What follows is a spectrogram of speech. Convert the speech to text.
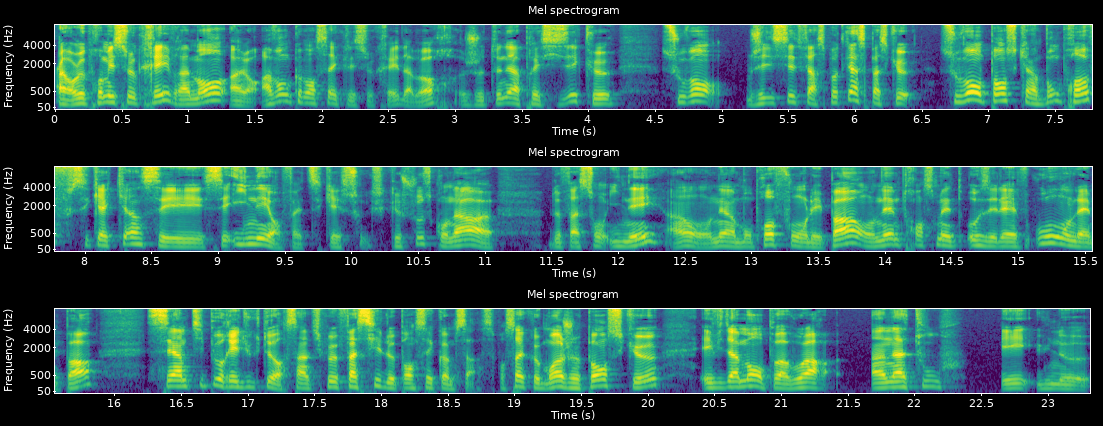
alors le premier secret, vraiment, alors avant de commencer avec les secrets d'abord, je tenais à préciser que souvent, j'ai décidé de faire ce podcast parce que souvent on pense qu'un bon prof, c'est quelqu'un, c'est inné en fait, c'est quelque chose qu'on a euh, de façon innée, hein. on est un bon prof ou on l'est pas, on aime transmettre aux élèves ou on l'aime pas, c'est un petit peu réducteur, c'est un petit peu facile de penser comme ça. C'est pour ça que moi je pense que, évidemment, on peut avoir un atout et une,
